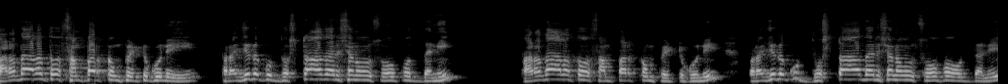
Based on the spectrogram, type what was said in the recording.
పరదాలతో సంపర్కం పెట్టుకుని ప్రజలకు దుష్టాదర్శనం సోపొద్దని పరదాలతో సంపర్కం పెట్టుకుని ప్రజలకు దుష్టాదర్శనం సోపవద్దని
